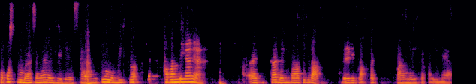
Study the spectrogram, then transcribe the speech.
fokus pembahasannya lebih beda. Sekarang itu lebih ke kepentingannya etika dan peraturan dari praktek paramedik veteriner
